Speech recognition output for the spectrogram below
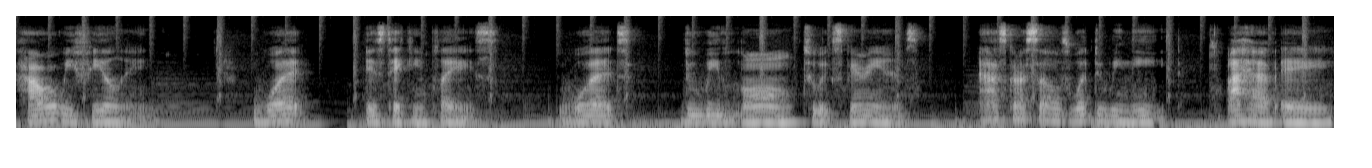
how are we feeling? What is taking place? What do we long to experience? Ask ourselves, what do we need? I have a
